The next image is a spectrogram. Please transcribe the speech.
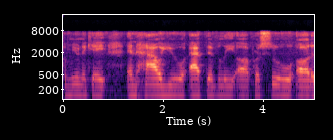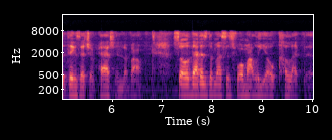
communicate and how you actively uh, pursue uh, the things that you're passionate about so that is the message for my Leo collective.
